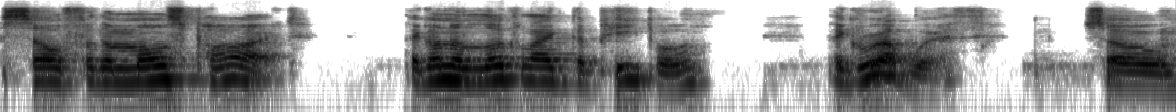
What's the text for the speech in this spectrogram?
So for the most part, they're going to look like the people they grew up with. So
